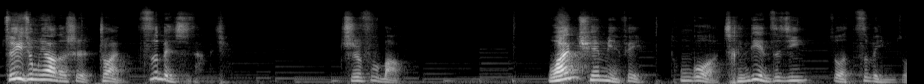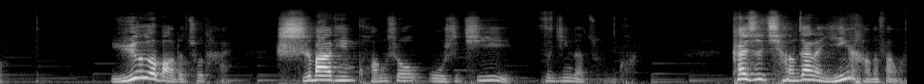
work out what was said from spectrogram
最重要的是赚资本市场的钱。支付宝完全免费，通过沉淀资金做资本运作。余额宝的出台。十八天狂收五十七亿资金的存款，开始抢占了银行的饭碗。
